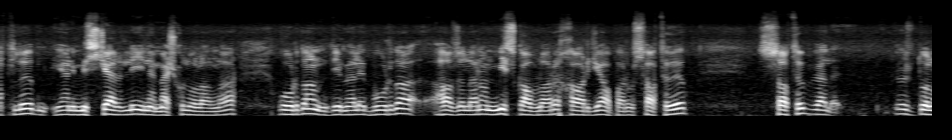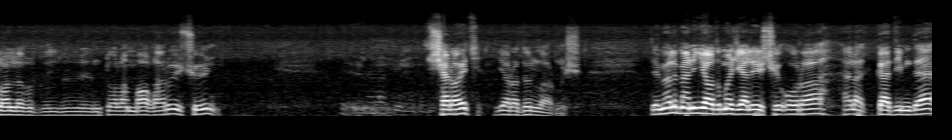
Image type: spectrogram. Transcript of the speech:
atlı, yəni miskərli ilə məşğul olanlar oradan deməli burada hazırlanan mis qabları xaricə aparıb satıb satıb və öz dolanlıq dolanmaqları üçün şərait yaradırlarmış. Deməli mənim yadıma gəlir ki, ora hələ qədimdə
